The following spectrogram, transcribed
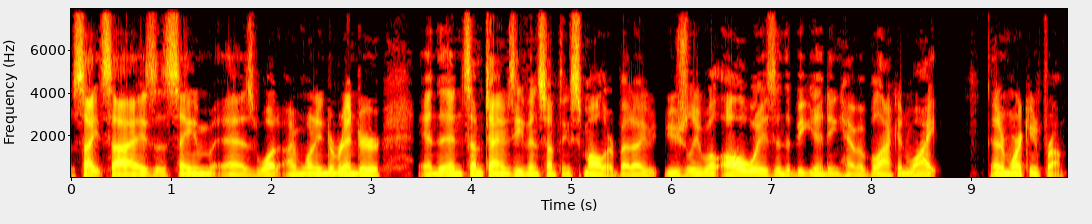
sight size, the same as what I'm wanting to render, and then sometimes even something smaller. But I usually will always in the beginning have a black and white that I'm working from.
